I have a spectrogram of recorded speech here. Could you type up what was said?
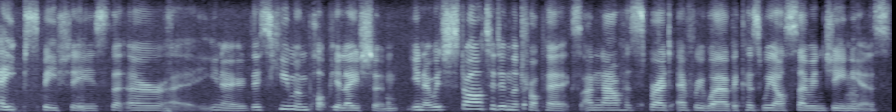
ape species that are, uh, you know, this human population, you know, which started in the tropics and now has spread everywhere because we are so ingenious.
